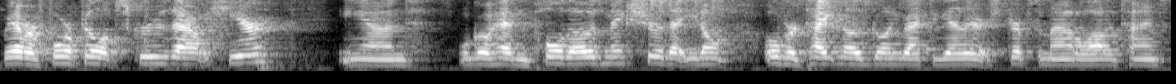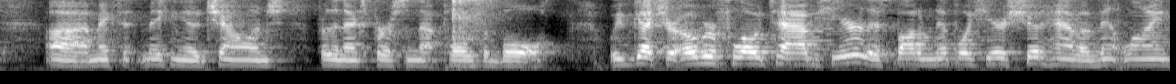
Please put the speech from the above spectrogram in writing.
We have our four Phillips screws out here and we'll go ahead and pull those. Make sure that you don't over tighten those going back together. It strips them out a lot of times, uh, makes it making it a challenge for the next person that pulls the bowl. We've got your overflow tab here. This bottom nipple here should have a vent line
